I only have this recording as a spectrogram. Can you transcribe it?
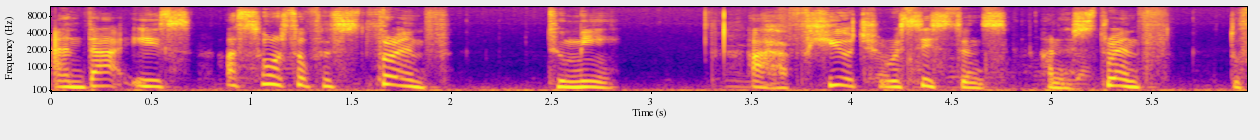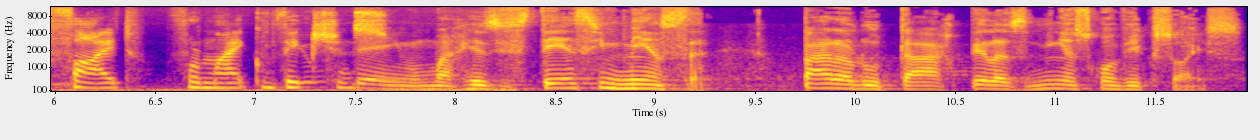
And that is a source of strength to me. I have huge resistance and strength to fight for my convictions. Tenho uma resistência imensa para lutar pelas minhas convicções.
